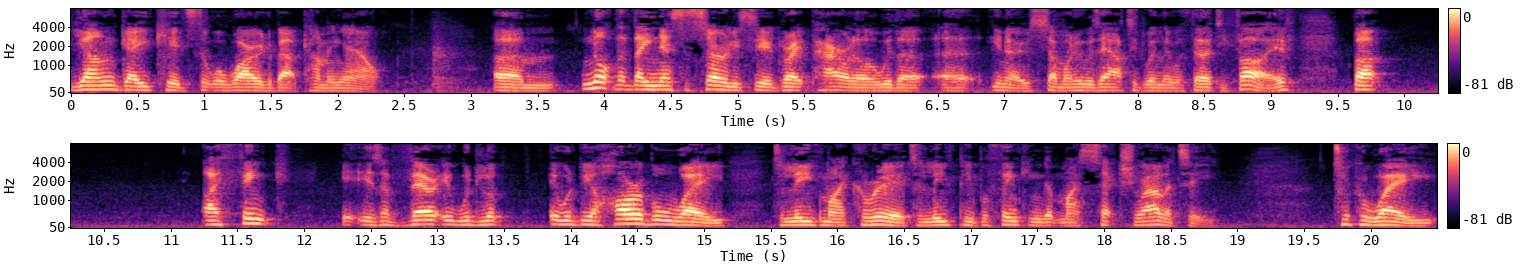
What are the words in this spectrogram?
young gay kids that were worried about coming out. Um, not that they necessarily see a great parallel with a, a, you know someone who was outed when they were 35, but I think it is a very it would look it would be a horrible way to leave my career to leave people thinking that my sexuality took away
